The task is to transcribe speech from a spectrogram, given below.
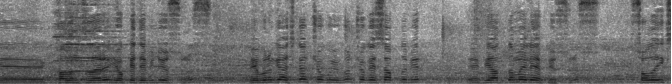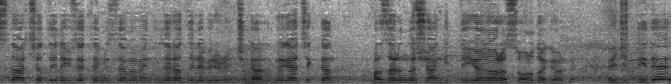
e, kalıntıları yok edebiliyorsunuz. Ve bunu gerçekten çok uygun, çok hesaplı bir e, fiyatlama ile yapıyorsunuz. Sola X Large adıyla yüzey temizleme mendilleri adıyla bir ürün çıkardık ve gerçekten pazarın da şu an gittiği yönü orası onu da gördük. Ve ciddi de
